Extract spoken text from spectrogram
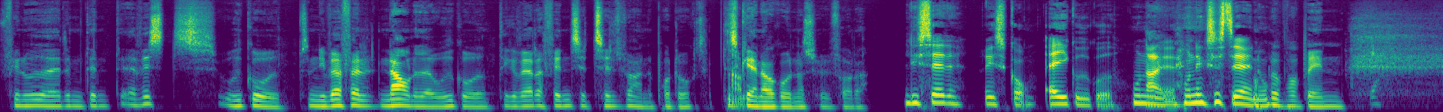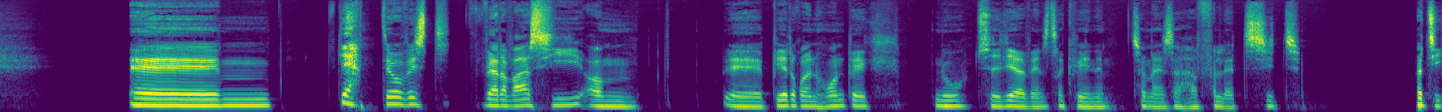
finde ud af det, men den er vist udgået. Så i hvert fald navnet er udgået. Det kan være, der findes et tilsvarende produkt. Det skal ja. jeg nok undersøge for dig. Lisette Rigsgaard er ikke udgået. Hun, Nej. Øh, hun eksisterer endnu. Hun er på banen. Ja. Øhm, ja, det var vist, hvad der var at sige om øh, Birte Røn Hornbæk, nu tidligere venstrekvinde, som altså har forladt sit parti.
